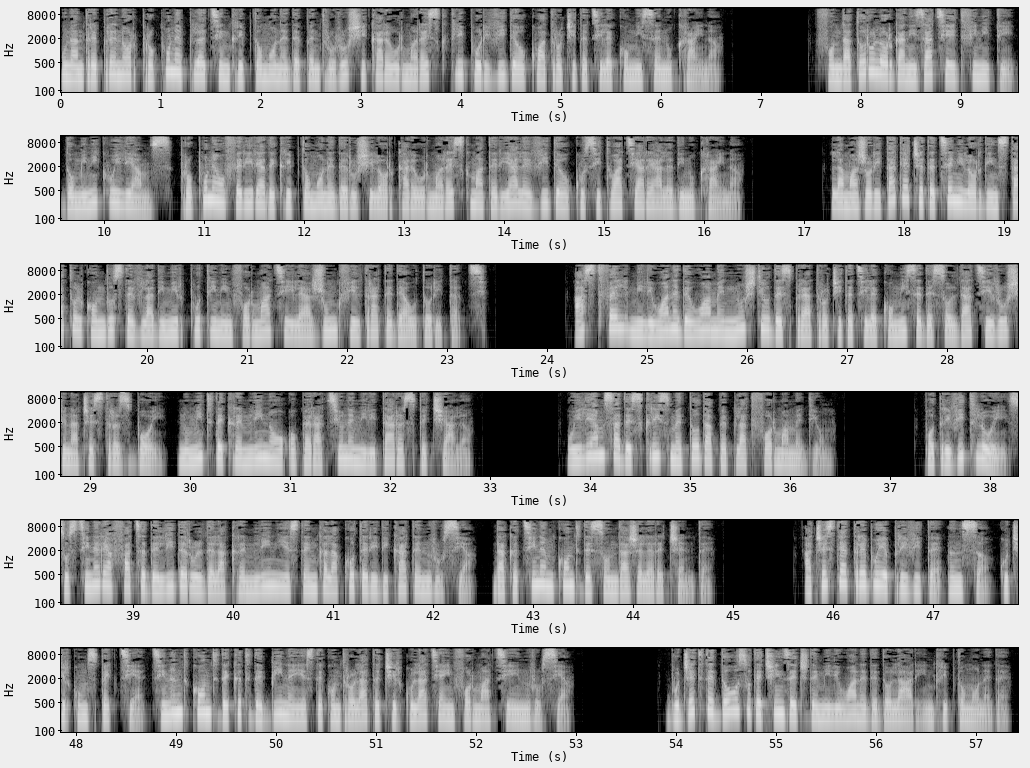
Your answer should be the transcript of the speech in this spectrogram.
un antreprenor propune plăți în criptomonede pentru rușii care urmăresc clipuri video cu atrocitățile comise în Ucraina. Fondatorul organizației Infinity, Dominic Williams, propune oferirea de criptomonede rușilor care urmăresc materiale video cu situația reală din Ucraina. La majoritatea cetățenilor din statul condus de Vladimir Putin informațiile ajung filtrate de autorități. Astfel, milioane de oameni nu știu despre atrocitățile comise de soldații ruși în acest război, numit de Kremlin o operațiune militară specială. Williams a descris metoda pe platforma Medium. Potrivit lui, susținerea față de liderul de la Kremlin este încă la cote ridicate în Rusia, dacă ținem cont de sondajele recente. Acestea trebuie privite, însă, cu circumspecție, ținând cont de cât de bine este controlată circulația informației în Rusia. Buget de 250 de milioane de dolari în criptomonede.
